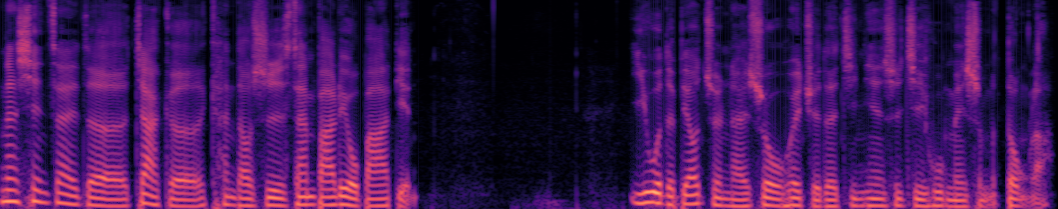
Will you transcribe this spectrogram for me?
那现在的价格看到是三八六八点。以我的标准来说，我会觉得今天是几乎没什么动了。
